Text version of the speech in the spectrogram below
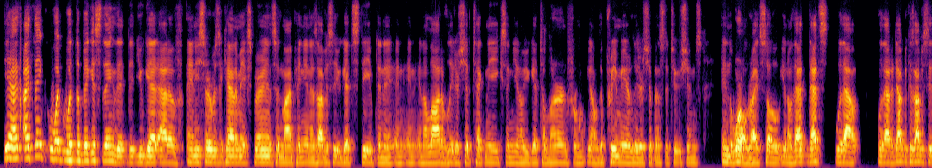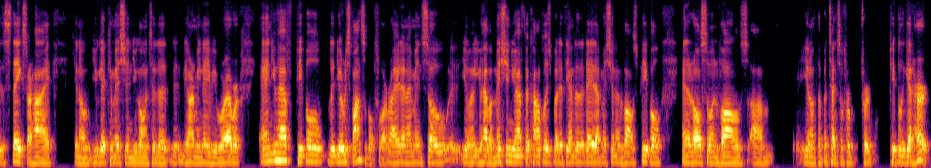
Yeah, I, I, think what what the biggest thing that that you get out of any service academy experience, in my opinion, is obviously you get steeped in a, in, in in a lot of leadership techniques, and you know you get to learn from you know the premier leadership institutions in the world, right? So you know that that's without without a doubt because obviously the stakes are high. You know, you get commissioned, you go into the, the the Army, Navy, wherever, and you have people that you're responsible for right? And i mean so you know you have a mission you have to accomplish but at the end of the day that mission involves people and it also involves um, you know the potential for for people to get hurt.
